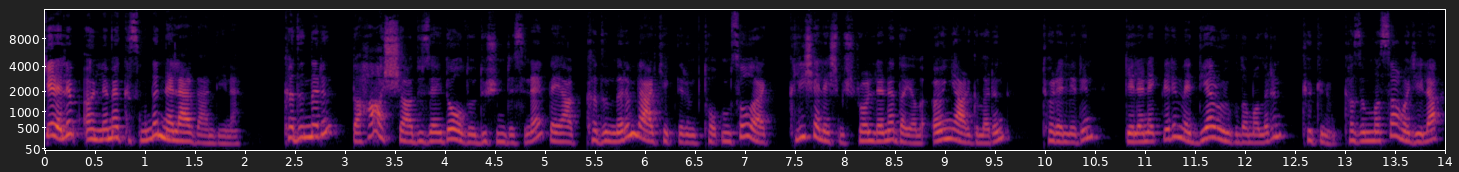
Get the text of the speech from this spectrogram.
Gelelim önleme kısmında neler dendiğine. Kadınların daha aşağı düzeyde olduğu düşüncesine veya kadınların ve erkeklerin toplumsal olarak klişeleşmiş rollerine dayalı ön yargıların, törelerin, geleneklerin ve diğer uygulamaların kökünün kazınması amacıyla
